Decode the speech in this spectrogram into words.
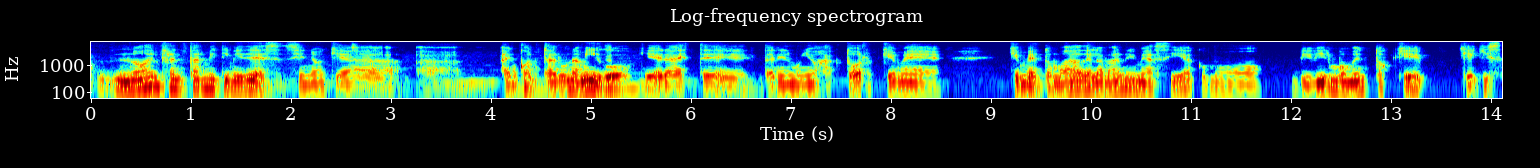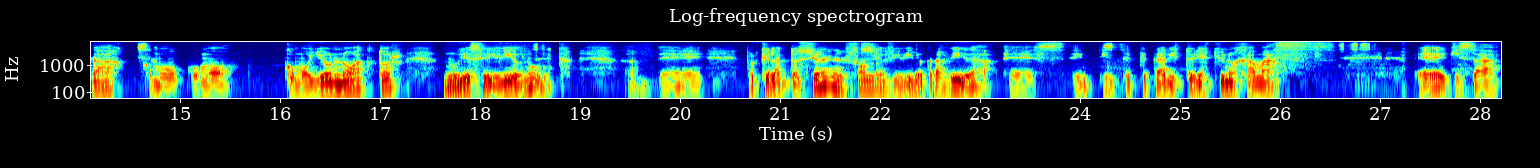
no a enfrentar mi timidez, sino que a, a, encontrar un amigo, que era este Daniel Muñoz, actor, que me, que me tomaba de la mano y me hacía como vivir momentos que, que quizás como, como, como yo no actor no hubiese vivido nunca. Eh, porque la actuación en el fondo es vivir otras vidas, es interpretar historias que uno jamás eh, quizás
